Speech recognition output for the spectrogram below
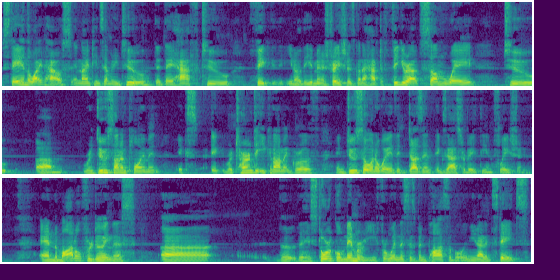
stay in the White House in 1972 that they have to fig- you know the administration is going to have to figure out some way to um, reduce unemployment, ex- return to economic growth, and do so in a way that doesn't exacerbate the inflation. And the model for doing this, uh, the the historical memory for when this has been possible in the United States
